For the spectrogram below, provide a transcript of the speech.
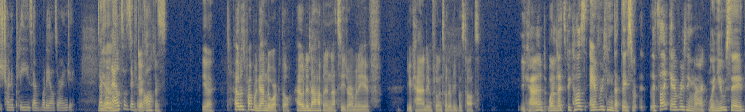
just trying to please everybody else around you. Everyone Yeah, else has different definitely. thoughts. Yeah. How does propaganda work though? How did that happen in Nazi Germany if you can't influence other people's thoughts? You can't. Well, that's because everything that they. It's like everything, Mark. When you say,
